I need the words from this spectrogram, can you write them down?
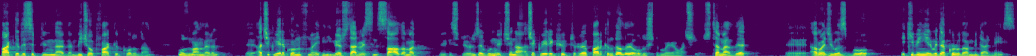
farklı disiplinlerden, birçok farklı konudan uzmanların e, açık veri konusuna ilgi göstermesini sağlamak istiyoruz ve bunun için açık veri kültürü ve farkındalığı oluşturmaya başlıyoruz. Temelde e, amacımız bu. 2020'de kurulan bir derneğiz.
